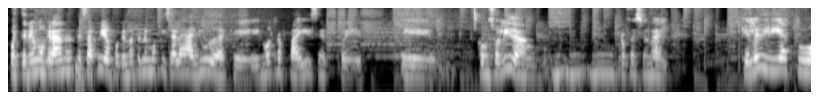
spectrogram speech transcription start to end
pues tenemos grandes desafíos porque no tenemos quizás las ayudas que en otros países pues eh, consolidan un, profesional. ¿Qué le dirías tú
